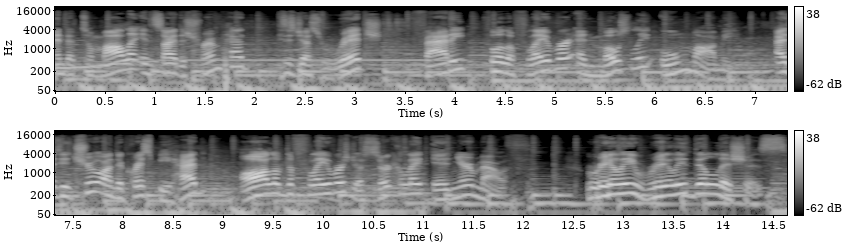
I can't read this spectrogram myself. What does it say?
and the tomalley inside the shrimp head is just rich, fatty, full of flavor, and mostly umami. As you chew on the crispy head, all of the flavors just circulate in your mouth. Really, really delicious.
